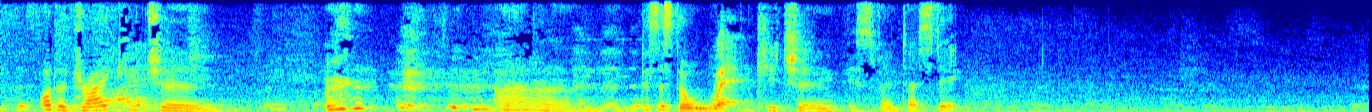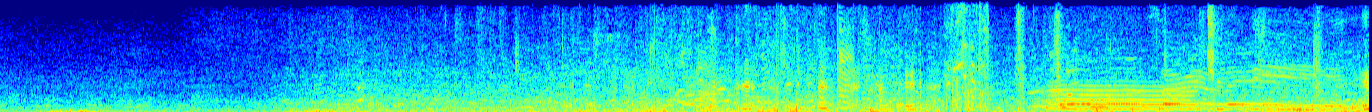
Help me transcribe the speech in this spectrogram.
This is Oh, the dry kitchen. ah, And then this, this is the wet kitchen. It's fantastic. oh, sorry, Judy.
